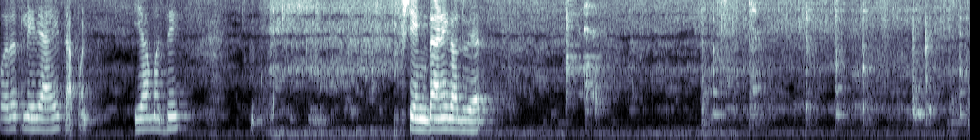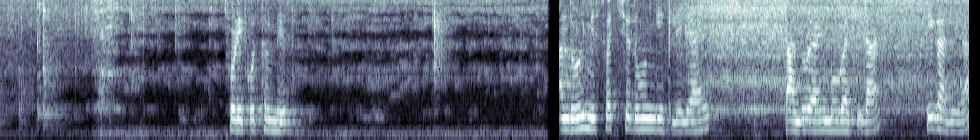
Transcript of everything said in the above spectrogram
परतलेले आहेत आपण. यामध्ये शेंगदाणे घालूयात. थोडी कोथंबीर. तांदूळ मी स्वच्छ धुवून घेतलेले आहेत. तांदूळ आणि मुगाची डाळ हे घालूया.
